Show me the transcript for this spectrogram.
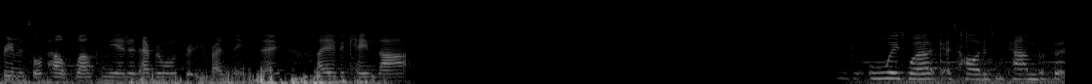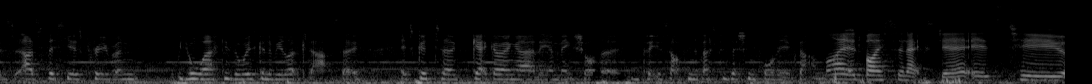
Freemen sort of helped welcome me in, and everyone was really friendly, so I overcame that. Always work as hard as you can because, as this year's proven, your work is always going to be looked at. So it's good to get going early and make sure that you put yourself in the best position for the exam. My advice for next year is to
